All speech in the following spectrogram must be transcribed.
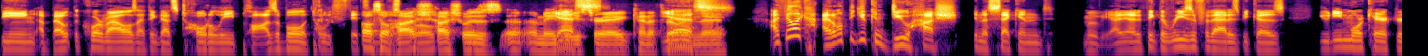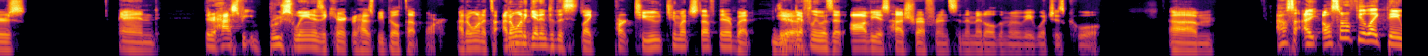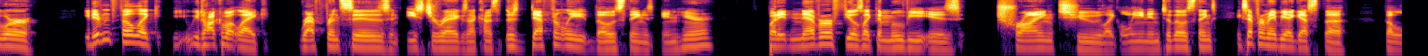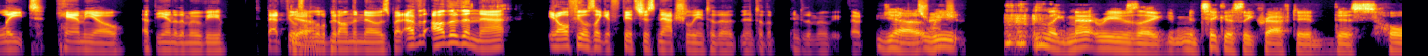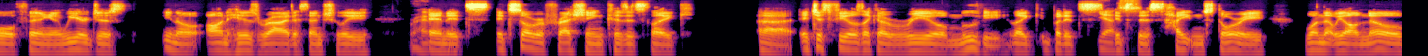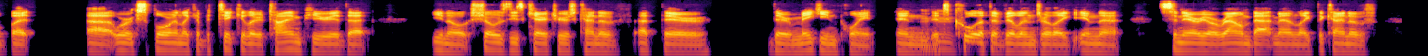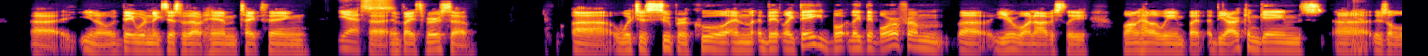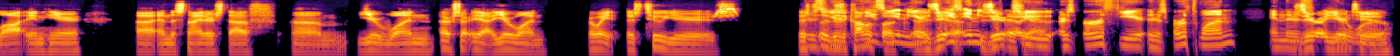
being about the Court of Owls. I think that's totally plausible. It totally fits. Also, Hush, world. Hush was a major yes. Easter egg kind of thrown yes. in there. I feel like I don't think you can do Hush in the second movie. I, I think the reason for that is because you need more characters, and there has to be Bruce Wayne as a character has to be built up more. I don't want to. I don't mm. want to get into this like part two too much stuff there, but yeah. there definitely was an obvious Hush reference in the middle of the movie, which is cool. Um, I also I also don't feel like they were. It didn't feel like we talk about like references and Easter eggs and that kind of stuff. There's definitely those things in here, but it never feels like the movie is trying to like lean into those things, except for maybe I guess the the late cameo at the end of the movie that feels yeah. a little bit on the nose. But other than that, it all feels like it fits just naturally into the into the into the movie yeah we like matt reeves like meticulously crafted this whole thing and we are just you know on his ride essentially right and it's it's so refreshing because it's like uh it just feels like a real movie like but it's yes. it's this heightened story one that we all know but uh we're exploring like a particular time period that you know shows these characters kind of at their their making point. And mm-hmm. it's cool that the villains are like in that scenario around batman like the kind of uh you know they wouldn't exist without him type thing yes. uh, and vice versa uh which is super cool. And they like they like they borrow from uh year one obviously long halloween but the arkham games uh there's a lot in here uh and the snyder stuff um year one or sorry yeah year one or wait, there's two years. There's, there's, there's year, a comic he's book. In year, uh, zero, he's in zero, year two. Yeah. There's Earth year. There's Earth one, and there's zero year, year two. One.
